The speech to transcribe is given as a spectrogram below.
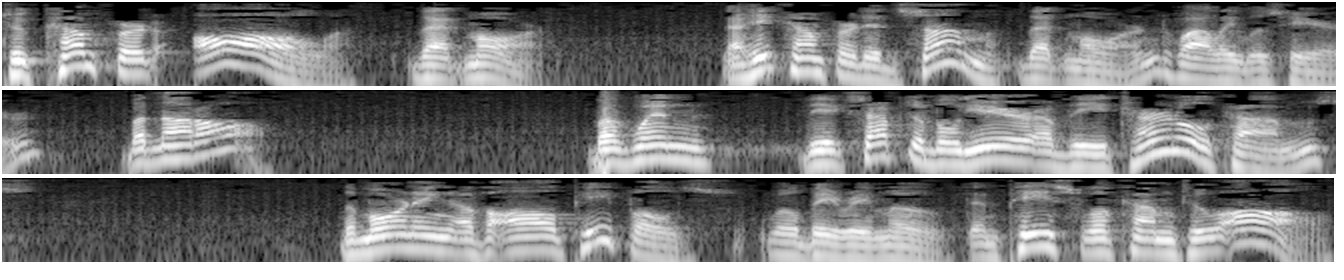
To comfort all that mourn. Now, he comforted some that mourned while he was here, but not all. But when the acceptable year of the eternal comes, the mourning of all peoples will be removed, and peace will come to all,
